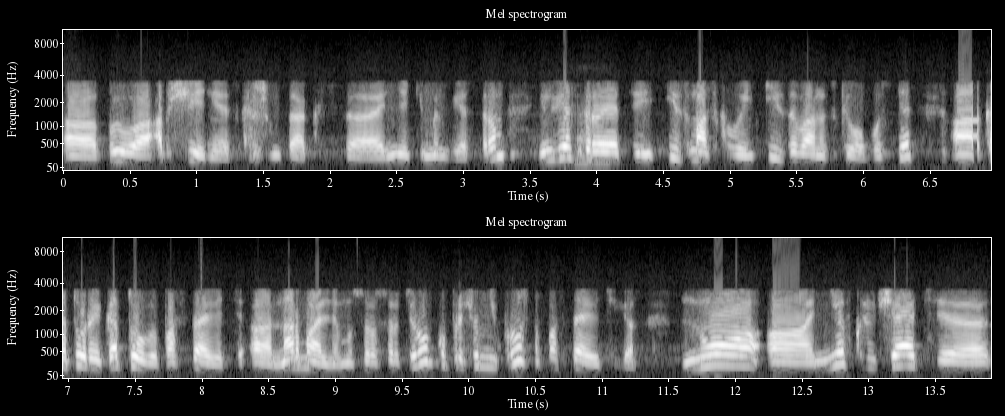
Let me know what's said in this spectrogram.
а, было общение, скажем так, с а, неким инвестором. Инвесторы эти из Москвы, из Ивановской области, а, которые готовы поставить а, нормальную мусоросортировку, причем не просто поставить ее, но а, не включать э,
